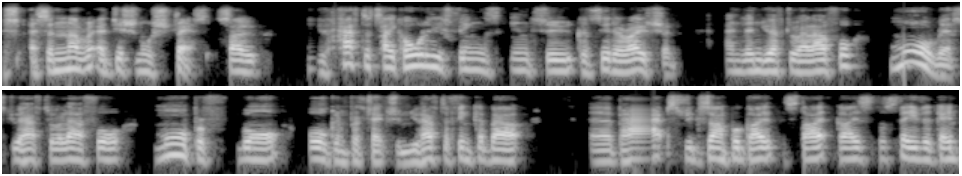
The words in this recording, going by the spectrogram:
it's another additional stress. So you have to take all of these things into consideration, and then you have to allow for more rest. You have to allow for more more organ protection. You have to think about uh, perhaps, for example, guys, guys, Steve again,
